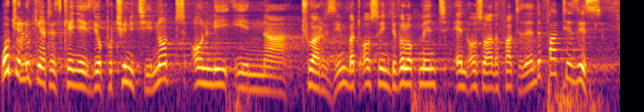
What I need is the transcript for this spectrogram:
What you're looking at as Kenya is the opportunity, not only in uh, tourism, but also in development and also other factors. And the fact is this,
